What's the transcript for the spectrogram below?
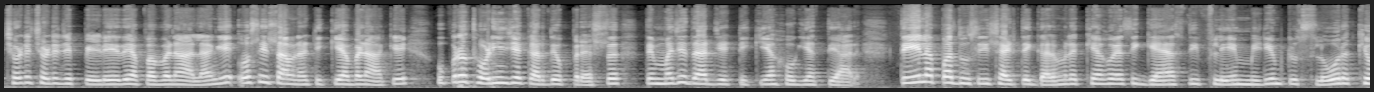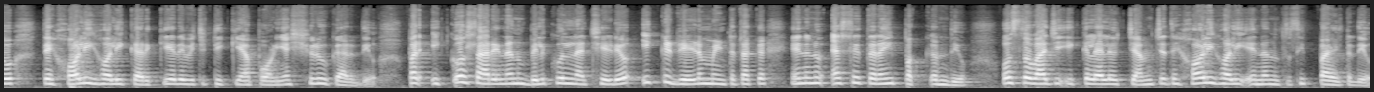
ਛੋਟੇ ਛੋਟੇ ਜਿਹੇ ਪੇੜੇ ਦੇ ਆਪਾਂ ਬਣਾ ਲਾਂਗੇ। ਉਸੇ ਹਿਸਾਬ ਨਾਲ ਟਿੱਕੀਆਂ ਬਣਾ ਕੇ ਉੱਪਰੋਂ ਥੋੜੀਆਂ ਜਿਹੀਆਂ ਕਰ ਦਿਓ ਪ੍ਰੈਸ ਤੇ ਮਜ਼ੇਦਾਰ ਜਿਹੀ ਟਿੱਕੀਆਂ ਹੋ ਗਈਆਂ ਤਿਆਰ। ਤੇਲ ਆਪਾਂ ਦੂਸਰੀ ਸਾਈਡ ਤੇ ਗਰਮ ਰੱਖਿਆ ਹੋਇਆ ਸੀ, ਗੈਸ ਦੀ ਫਲੇਮ ਮੀਡੀਅਮ ਟੂ ਸਲੋ ਰੱਖਿਓ ਤੇ ਹੌਲੀ ਹੌਲੀ ਕਰਕੇ ਇਹਦੇ ਵਿੱਚ ਟਿੱਕੀਆਂ ਪਾਉਣੀਆਂ ਸ਼ੁਰੂ ਕਰ ਦਿਓ। ਪਰ ਇੱਕੋ ਸਾਰ ਇਹਨਾਂ ਨੂੰ ਬਿਲਕੁਲ ਨਾ ਛੇੜਿਓ 1.5 ਮਿੰਟ ਤੱਕ ਇਹਨਾਂ ਨੂੰ ਐਸੇ ਤਰ੍ਹਾਂ ਹੀ ਪੱਕਣ ਦਿਓ। ਉਸ ਤੋਂ ਬਾਅਦ ਜੀ ਇੱਕ ਲੈ ਲਿਓ ਚਮਚ ਤੇ ਹੌਲੀ ਹੌਲੀ ਇਹਨਾਂ ਨੂੰ ਤੁਸੀਂ ਪਲਟ ਦਿਓ।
